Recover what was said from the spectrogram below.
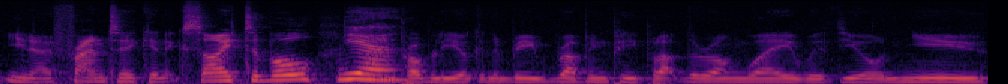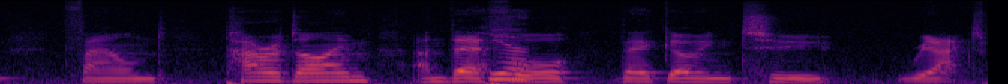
you know, frantic and excitable, Yeah. and probably you're going to be rubbing people up the wrong way with your new found paradigm, and therefore they're going to react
